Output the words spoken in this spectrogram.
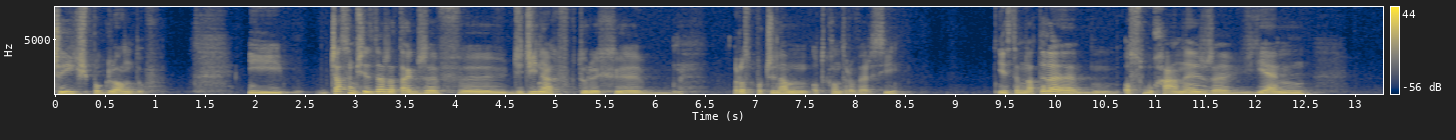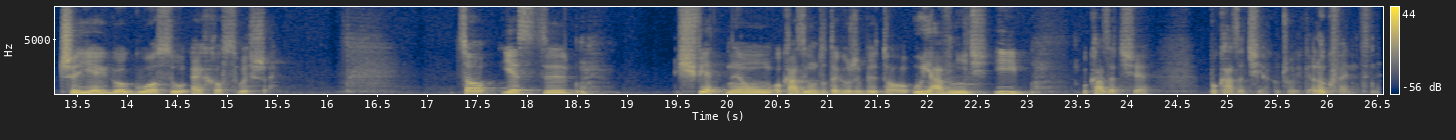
czyichś poglądów. I czasem się zdarza tak, że w y, dziedzinach, w których y, rozpoczynam od kontrowersji, jestem na tyle mm, osłuchany, że wiem, czyjego głosu echo słyszę. Co jest y, świetną okazją do tego, żeby to ujawnić i okazać się, pokazać się jako człowiek elokwentny.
